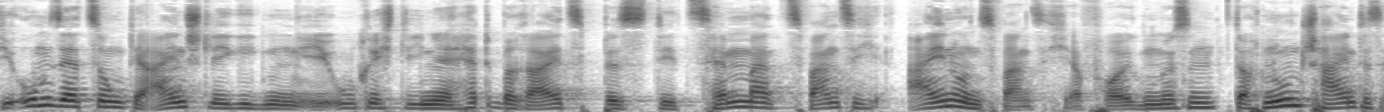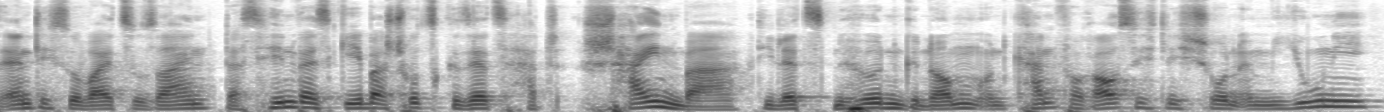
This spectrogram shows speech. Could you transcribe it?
Die Umsetzung der einschlägigen EU-Richtlinie hätte bereits bis Dezember 2021 erfolgen müssen, doch nun scheint es endlich soweit zu sein. Das Hinweisgeberschutzgesetz hat scheinbar die letzten Hürden genommen und kann voraussichtlich schon im Juni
